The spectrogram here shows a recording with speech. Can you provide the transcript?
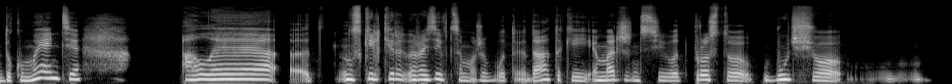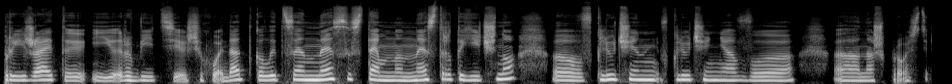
документі. Але ну скільки разів це може бути, да, такий емердженсі, от просто будь-що приїжджайте і робіть, що хочете. Коли це не системно, не стратегічно е, включення в е, наш простір.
